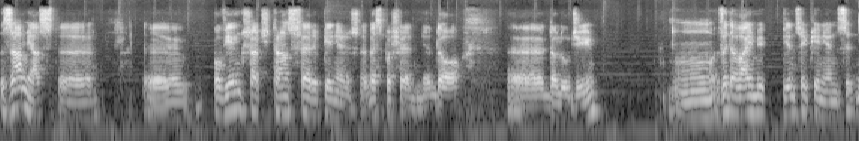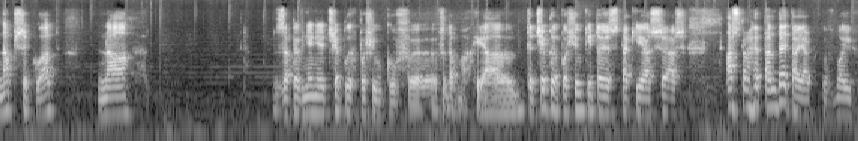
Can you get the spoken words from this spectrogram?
Zamiast e, e, powiększać transfery pieniężne bezpośrednie do, do ludzi, mm, wydawajmy więcej pieniędzy na przykład na zapewnienie ciepłych posiłków w domach. Ja, te ciepłe posiłki to jest taki aż, aż, aż trochę tandeta, jak w moich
